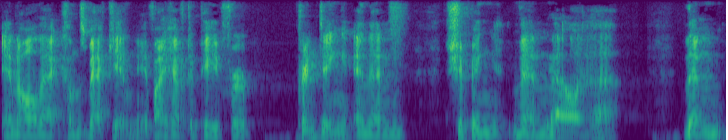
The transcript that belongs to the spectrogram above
and all that comes back in. If I have to pay for printing and then shipping, then Yeah, oh, uh, then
